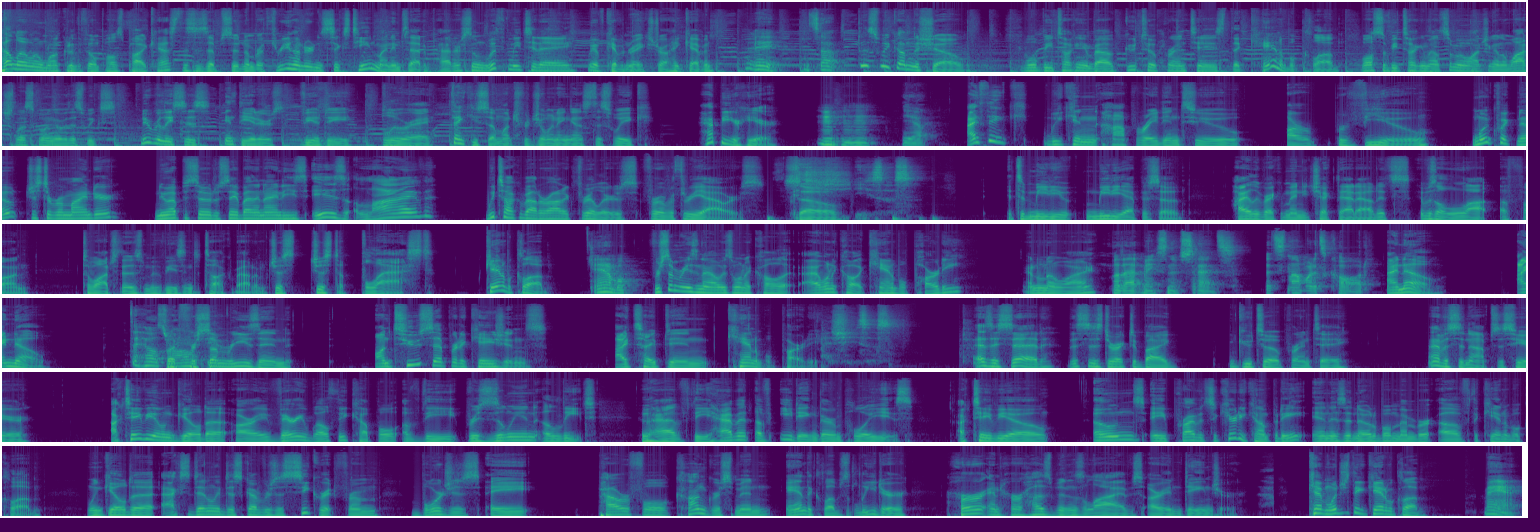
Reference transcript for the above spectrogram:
Hello and welcome to the Film Pulse podcast. This is episode number 316. My name's Adam Patterson. With me today, we have Kevin Rakestraw. Hey, Kevin. Hey, what's up? This week on the show, we'll be talking about Guto Parente's The Cannibal Club. We'll also be talking about someone watching on the watch list, going over this week's new releases in theaters, VOD, Blu ray. Thank you so much for joining us this week. Happy you're here. Mm-hmm. Yeah. I think we can hop right into our review. One quick note, just a reminder new episode of Say by the 90s is live. We talk about erotic thrillers for over three hours. So Jesus. it's a meaty, meaty episode. Highly recommend you check that out. It's it was a lot of fun to watch those movies and to talk about them. Just just a blast. Cannibal Club. Cannibal. For some reason, I always want to call it. I want to call it Cannibal Party. I don't know why. Well, that makes no sense. That's not what it's called. I know, I know, the hell's but wrong But for some you? reason, on two separate occasions, I typed in Cannibal Party. Jesus. As I said, this is directed by Guto Parente. I have a synopsis here. Octavio and Gilda are a very wealthy couple of the Brazilian elite who have the habit of eating their employees. Octavio owns a private security company and is a notable member of the Cannibal Club. When Gilda accidentally discovers a secret from Borges, a powerful congressman and the club's leader, her and her husband's lives are in danger. Kevin, what'd you think of Cannibal Club? Man,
